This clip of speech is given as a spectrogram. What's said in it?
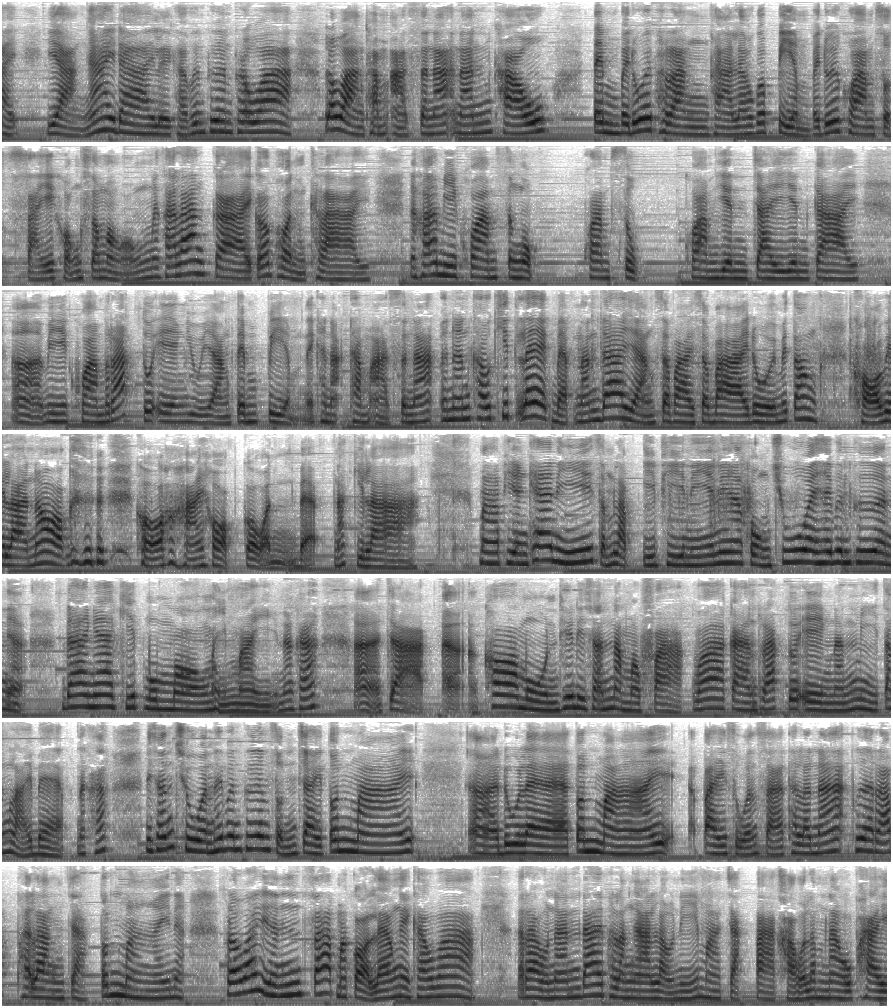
อย่างง่ายดายเลยค่ะเพื่อนๆ เพราะว่าระหว่างทำอาสนะนั้นเขา เต็มไปด้วยพลังค่ะ แล้วก็เปี่ยมไปด้วยความสดใสของสมองนะคะ ร่างกายก็ผ่อนคลายนะคะ มีความสงบความสุข ความเย็นใจเย็นกาย มีความรักตัวเองอยู่อย่างเต็มเปี่ยมในขณะทำอาสนะ เพราะนั้นเขาคิดเลขแบบนั้นได้อย่างสบายๆ โดยไม่ต้องขอเวลานอก ขอหายหอบก่อนแบบนักกีฬา มาเพียงแค่นี้สำหรับ EP นี้เนี่ยคงช่วยให้เพื่อนๆเนี่ยได้แง่คิดมุมมองใหม่ๆนะคะะจากข้อมูลที่ดิฉันนำมาฝากว่าการรักตัวเองนั้นมีตั้งหลายแบบนะคะ ดิฉันชวนให้เพื่อนๆสนใจต้นไม้ดูแลต้นไม้ไปสวนสาธารณะเพื่อรับพลังจากต้นไม้เนี่ยเพราะว่าดิฉันทราบมาก่อนแล้วไงคะว่า เรานั้นได้พลังงานเหล่านี้มาจากป่าเขาลำเนาภัย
